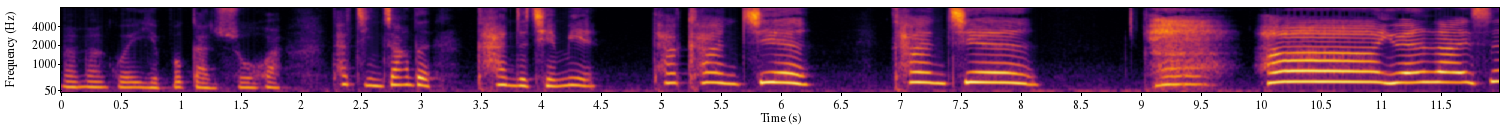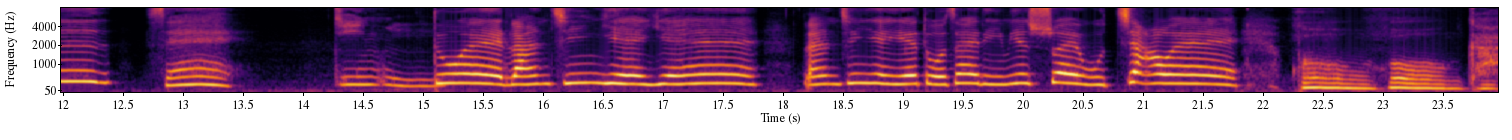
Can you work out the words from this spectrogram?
慢慢龟也不敢说话。他紧张的看着前面，他看见，看见，啊！原来是谁？金鱼。对，蓝鲸爷爷。蓝鲸爷爷躲在里面睡午觉。哎，嘣嘣咔，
